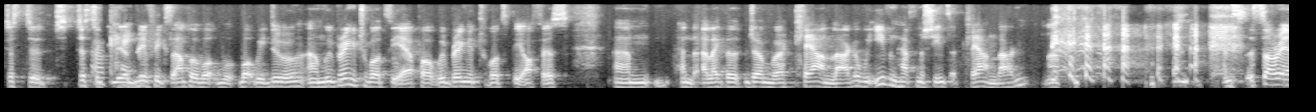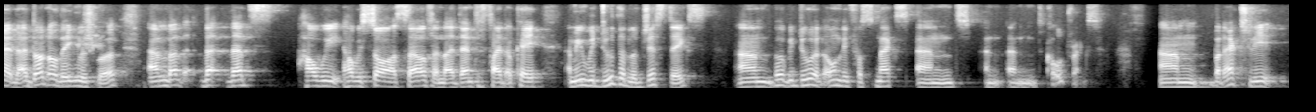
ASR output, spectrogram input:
just to just to okay. give a brief example, what what we do, um, we bring it towards the airport, we bring it towards the office, um, and I like the German word Kläranlage. We even have machines at Kläranlagen. sorry, I, I, don't know the English word, um, but that that's how we how we saw ourselves and identified. Okay, I mean, we do the logistics um, but we do it only for snacks and and, and cold drinks. Um, but actually,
